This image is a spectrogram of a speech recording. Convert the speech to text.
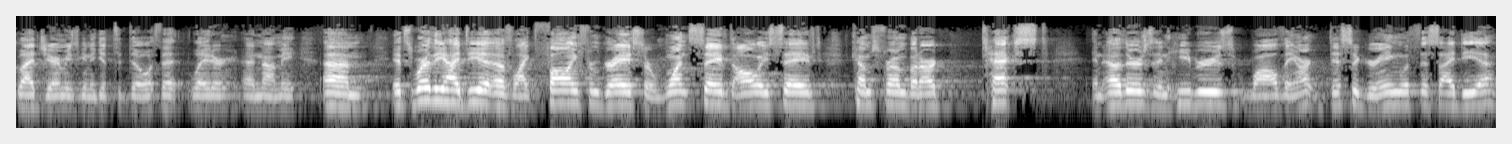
glad Jeremy's going to get to deal with it later and not me. Um, it's where the idea of like falling from grace or once saved, always saved comes from, but our text and others in Hebrews, while they aren't disagreeing with this idea,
